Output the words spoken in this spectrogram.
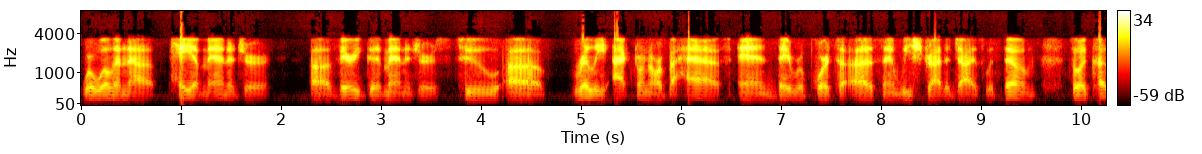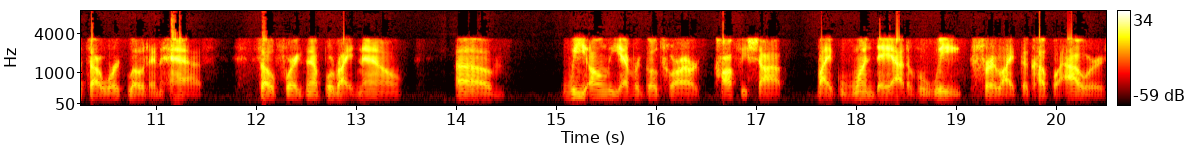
We're willing to pay a manager, uh, very good managers, to uh, really act on our behalf, and they report to us, and we strategize with them. So it cuts our workload in half. So, for example, right now, um, we only ever go to our coffee shop like one day out of a week for like a couple hours.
